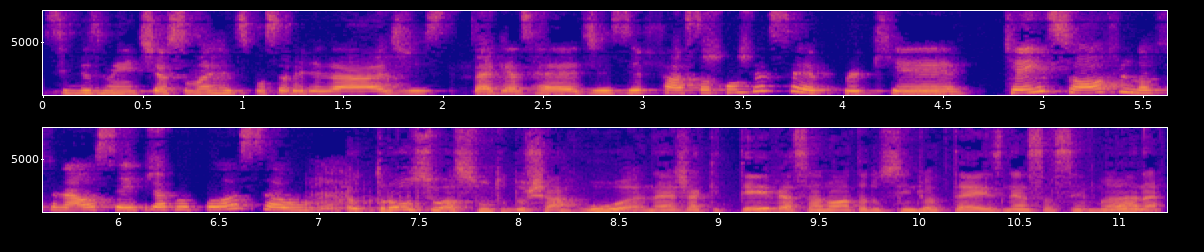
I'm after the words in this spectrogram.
simplesmente assuma a responsabilidade, pegue as rédeas e faça acontecer, porque quem sofre no final sempre é a população. Eu trouxe o assunto do charrua, né, já que teve essa nota do Cindy Hotéis nessa semana,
